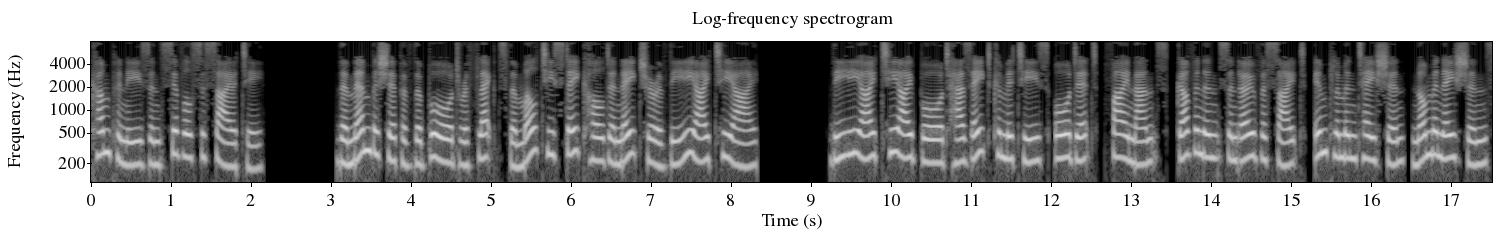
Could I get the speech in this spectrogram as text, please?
companies and civil society. The membership of the board reflects the multi-stakeholder nature of the EITI. The EITI board has eight committees audit, finance, governance and oversight, implementation, nominations,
